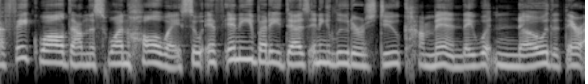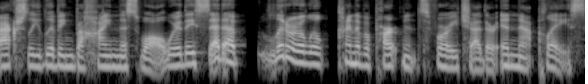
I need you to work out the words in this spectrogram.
a fake wall down this one hallway. So if anybody does, any looters do come in, they wouldn't know that they're actually living behind this wall, where they set up literal kind of apartments for each other in that place,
